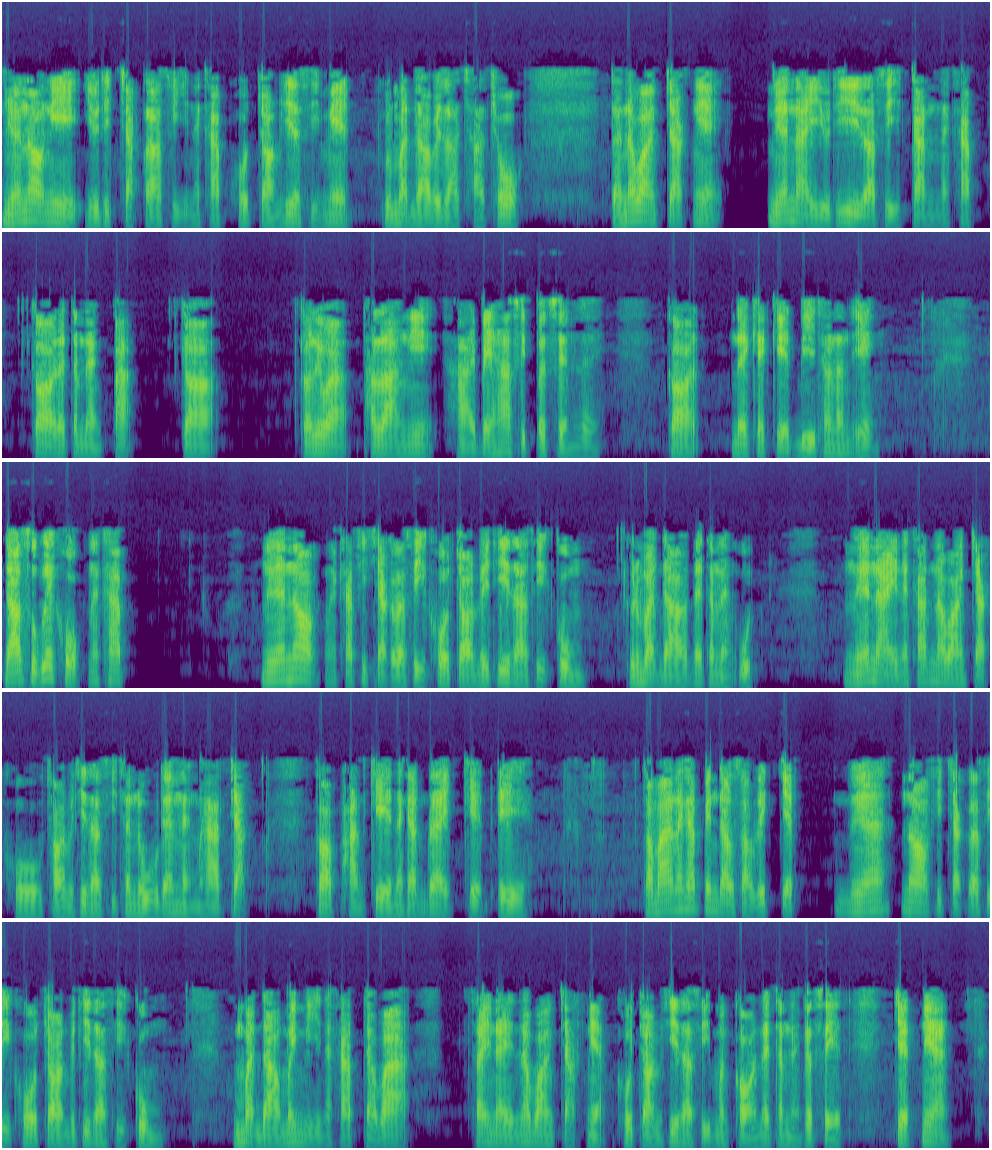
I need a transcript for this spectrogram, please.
เนื้อนอกนี่อยู่ที่จักรราศีนะครับ โคจรที่ราศีเมษคุณบันดาวเวลาชาโชค แต่นวางจักรเนี่ย เนื้อในอยู่ที่ราศีกันนะครับ ก็ได้ตำแหน่งปะ ก็ก็เรียกว่าพลังนี่ หายไปห้าสิบเปอร์เซ็นเลย ก็ได้แค่เกรดบีเท่านั้นเอง ดาวศุกร์เลขหกนะครับ เนื้อนอกนะครับ ที่จากราศีโคจรไปที่ราศีกุม คุณบัตรดาวได้ตำแหน่งอุด เนื้อในนะครับ นาวางจากโคจรไปที่ราศีธนูได้ตำแหน่งมหาจักร ก็ผ่านเกณฑ์นะครับ ได้เกรดเอต่อมานะครับ เป็นดาวเสาร์เลขเจ็ดเนื้อนอกที่จากราศีโคจรไปที่ราศีกุมคุณบัตรดาวไม่มีนะครับ แต่ว่า ไส้ในนวางจักรเนี่ย โคจรไปที่ราศีมังกรได้ตำแหน่งเกษตรเจ็ดเนี่ย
